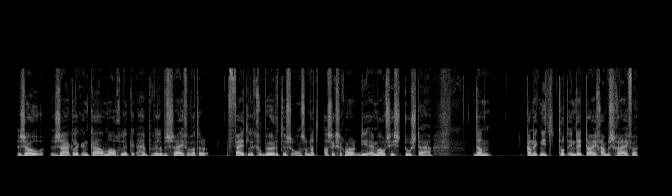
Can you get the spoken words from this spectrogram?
zo zakelijk en kaal mogelijk heb willen beschrijven... wat er feitelijk gebeurde tussen ons. Omdat als ik zeg maar die emoties toesta... dan kan ik niet tot in detail gaan beschrijven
